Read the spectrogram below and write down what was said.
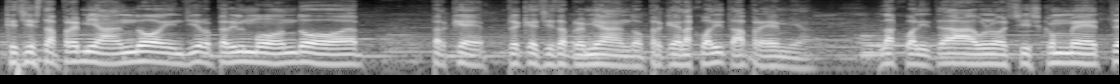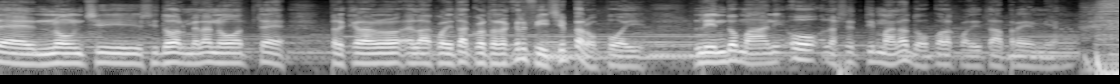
che ci sta premiando in giro per il mondo. Eh, perché? Perché ci sta premiando? Perché la qualità premia. La qualità uno ci scommette, non ci si dorme la notte perché la, la qualità costa sacrifici, però poi l'indomani o la settimana dopo la qualità premia.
